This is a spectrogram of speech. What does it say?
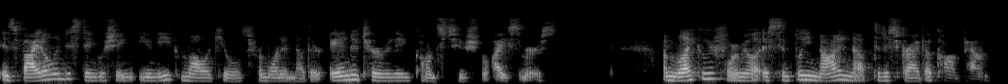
is vital in distinguishing unique molecules from one another and determining constitutional isomers. A molecular formula is simply not enough to describe a compound,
